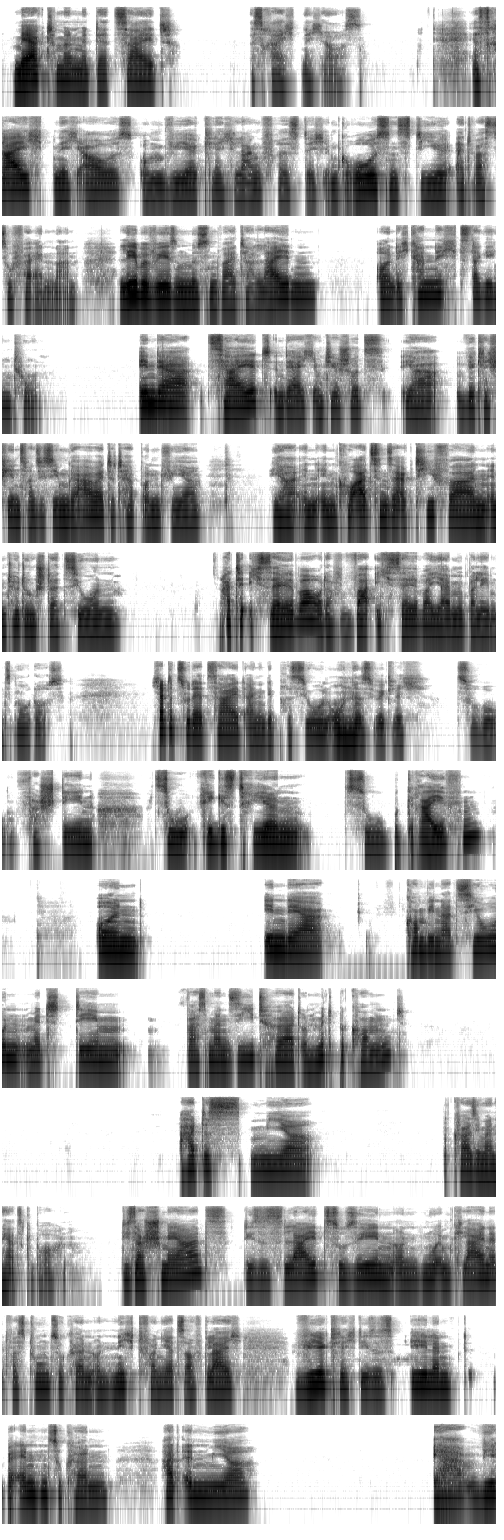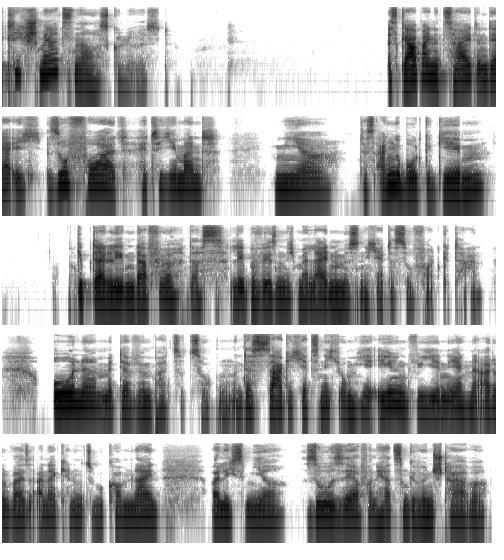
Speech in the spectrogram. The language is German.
merkt man mit der Zeit, es reicht nicht aus. Es reicht nicht aus, um wirklich langfristig im großen Stil etwas zu verändern. Lebewesen müssen weiter leiden und ich kann nichts dagegen tun. In der Zeit, in der ich im Tierschutz ja wirklich 24/7 gearbeitet habe und wir ja in, in Kroatien sehr aktiv waren, in Tötungsstationen, hatte ich selber oder war ich selber ja im Überlebensmodus. Ich hatte zu der Zeit eine Depression, ohne es wirklich zu verstehen, zu registrieren, zu begreifen. Und in der Kombination mit dem, was man sieht, hört und mitbekommt, hat es mir quasi mein Herz gebrochen. Dieser Schmerz, dieses Leid zu sehen und nur im Kleinen etwas tun zu können und nicht von jetzt auf gleich wirklich dieses Elend beenden zu können, hat in mir ja wirklich Schmerzen ausgelöst. Es gab eine Zeit, in der ich sofort hätte jemand mir das Angebot gegeben, gib dein Leben dafür, dass Lebewesen nicht mehr leiden müssen. Ich hätte es sofort getan, ohne mit der Wimper zu zucken. Und das sage ich jetzt nicht, um hier irgendwie in irgendeiner Art und Weise Anerkennung zu bekommen. Nein, weil ich es mir so sehr von Herzen gewünscht habe,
